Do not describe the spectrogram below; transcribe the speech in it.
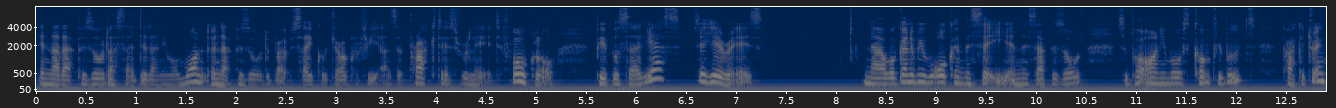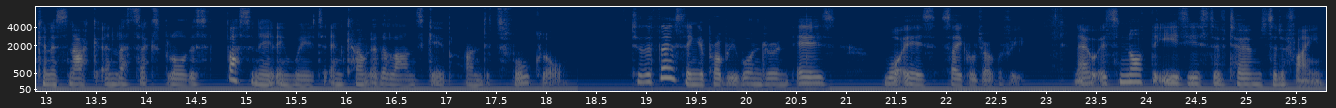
In that episode, I said, Did anyone want an episode about psychogeography as a practice related to folklore? People said yes, so here it is. Now, we're going to be walking the city in this episode, so put on your most comfy boots, pack a drink and a snack, and let's explore this fascinating way to encounter the landscape and its folklore. So, the first thing you're probably wondering is what is psychogeography? Now, it's not the easiest of terms to define,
